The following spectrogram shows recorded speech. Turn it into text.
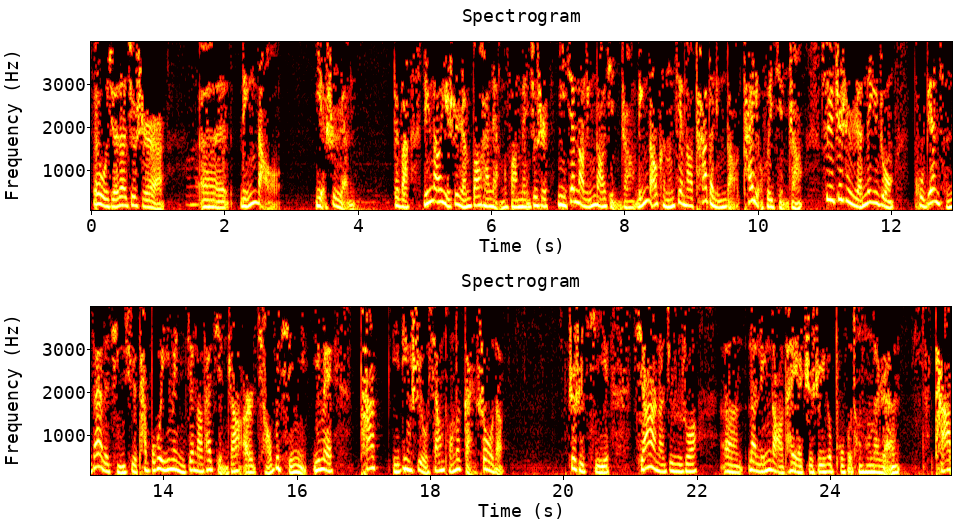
所以我觉得就是，呃，领导也是人，对吧？领导也是人，包含两个方面，就是你见到领导紧张，领导可能见到他的领导，他也会紧张，所以这是人的一种普遍存在的情绪，他不会因为你见到他紧张而瞧不起你，因为他一定是有相同的感受的。这是其一，其二呢，就是说，嗯，那领导他也只是一个普普通通的人，他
